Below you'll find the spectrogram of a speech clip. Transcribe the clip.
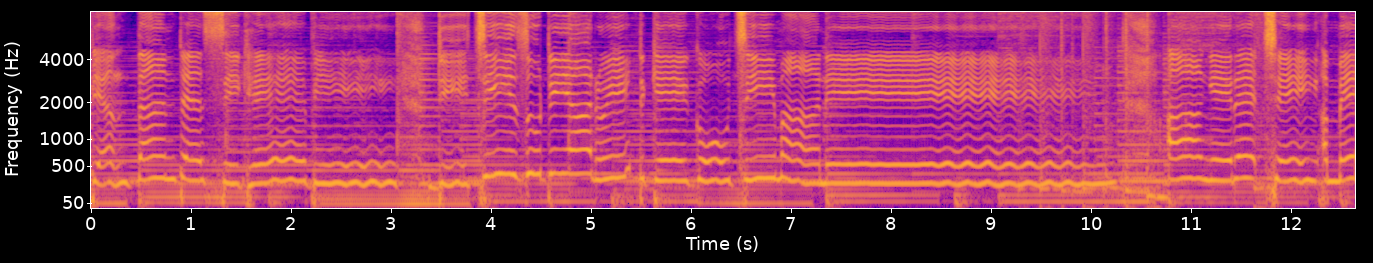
ပြန်တန်းတဲ့စီခဲ့ပြီးဒီကြည်စုတရားတွေတကယ်ကိုကြီးမာနေအာငယ်တဲ့ချိန်အမေ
